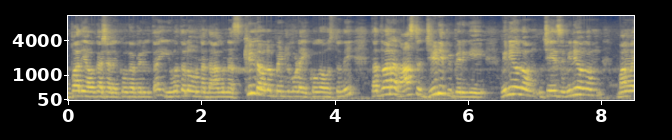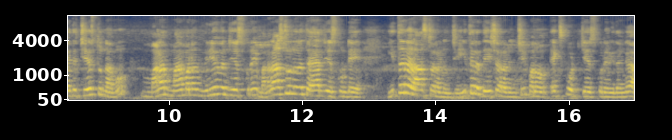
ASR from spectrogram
ఉపాధి అవకాశాలు ఎక్కువగా పెరుగుతాయి యువతలో ఉన్న దాగున్న స్కిల్ డెవలప్మెంట్లు కూడా ఎక్కువగా వస్తుంది. తద్వారా రాష్ట్ర జీడిపి పెరిగి వినియోగం చేసి వినియోగం మనమైతే చేస్తున్నామో. మన మన మనం వినియోగం చేసుకునే మన రాష్ట్రంలోనే తయారు చేసుకుంటే ఇతర రాష్ట్రాల నుంచి ఇతర దేశాల నుంచి మనం ఎక్స్పోర్ట్ చేసుకునే విధంగా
